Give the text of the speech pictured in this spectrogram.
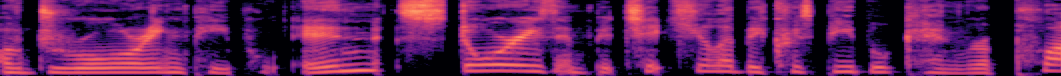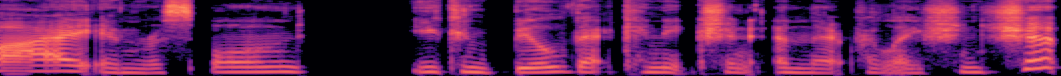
of drawing people in, stories in particular, because people can reply and respond. You can build that connection and that relationship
